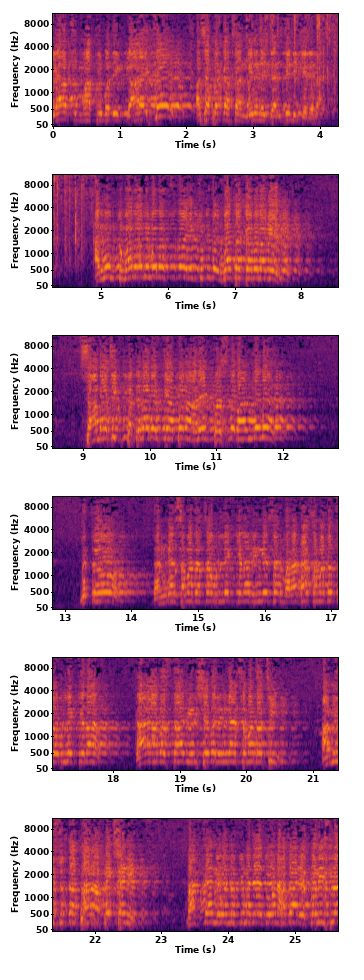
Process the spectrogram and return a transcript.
याच मातीमध्ये गाडायचंय अशा प्रकारचा निर्णय जनतेने केलेला आणि मग तुम्हाला आणि मला सुद्धा एकजुटीने उभा टाकावं लागेल. सामाजिक पटलावरती आपण अनेक प्रश्न बांधलेले आहेत. मित्र धनगर समाजाचा उल्लेख केला भिंगे सर मराठा समाजाचा उल्लेख केला. काय अवस्था ईर्षेवर लिंगायत समाजाची? आम्ही सुद्धा फार अपेक्षेने मागच्या निवडणुकीमध्ये दोन हजार एकोणीसला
